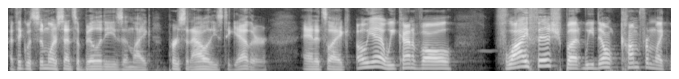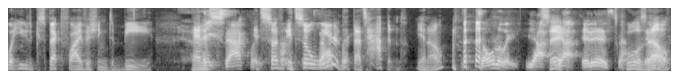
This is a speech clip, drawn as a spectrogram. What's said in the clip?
I think, with similar sensibilities and like personalities together, and it's like, oh yeah, we kind of all fly fish, but we don't come from like what you'd expect fly fishing to be. And it's exactly. it's so it's so weird that that's happened, you know. totally. Yeah, Sick. yeah, it is. Cool as know? hell.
